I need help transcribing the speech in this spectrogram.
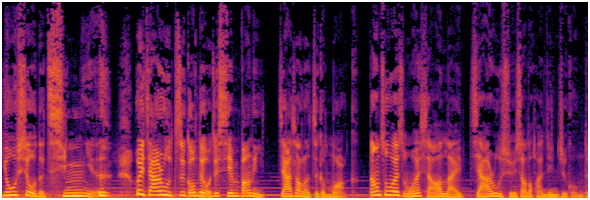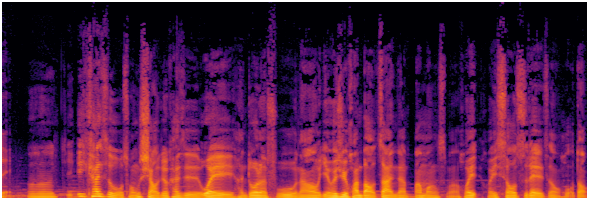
优秀的青年，会加入志工队，我就先帮你加上了这个 mark。当初为什么会想要来加入学校的环境职工队？嗯，一开始我从小就开始为很多人服务，然后也会去环保站，这样帮忙什么回回收之类的这种活动。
